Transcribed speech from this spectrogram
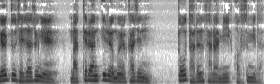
열두 제자 중에 마테란 이름을 가진 또 다른 사람이 없습니다.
